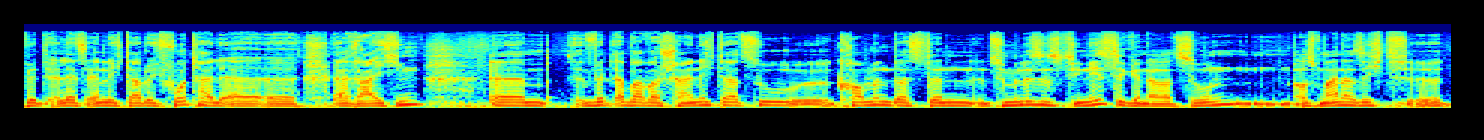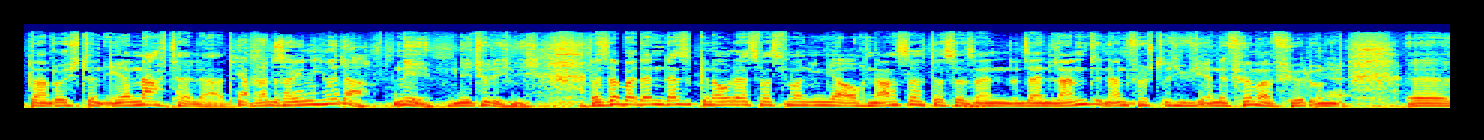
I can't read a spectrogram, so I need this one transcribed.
wird letztendlich dadurch Vorteile äh, erreichen, ähm, wird aber wahrscheinlich dazu kommen, dass dann zumindest die nächste Generation aus meiner Sicht äh, dadurch dann eher Nachteile hat. Ja, aber dann ist er ja nicht mehr da. Nee, natürlich nicht. Das ist aber dann das genau das, was man ihm ja auch nachsagt, dass er sein, sein Land in Anführungsstrichen wie eine Firma führt und ja. äh,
